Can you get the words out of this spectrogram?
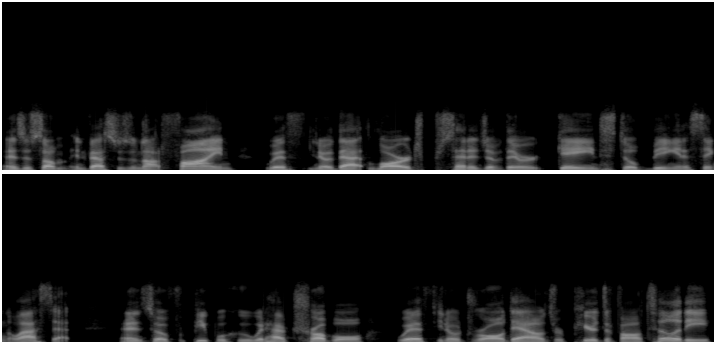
And so some investors are not fine with you know that large percentage of their gain still being in a single asset. And so for people who would have trouble with you know drawdowns or periods of volatility,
